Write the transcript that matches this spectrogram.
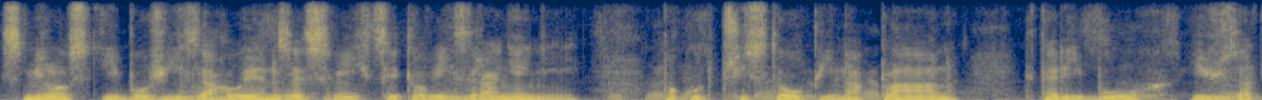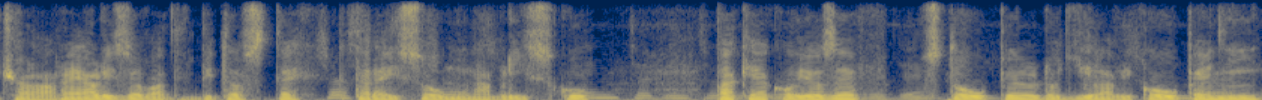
s milostí Boží zahojen ze svých citových zranění, pokud přistoupí na plán, který Bůh již začal realizovat v bytostech, které jsou mu na blízku, tak jako Josef vstoupil do díla vykoupení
